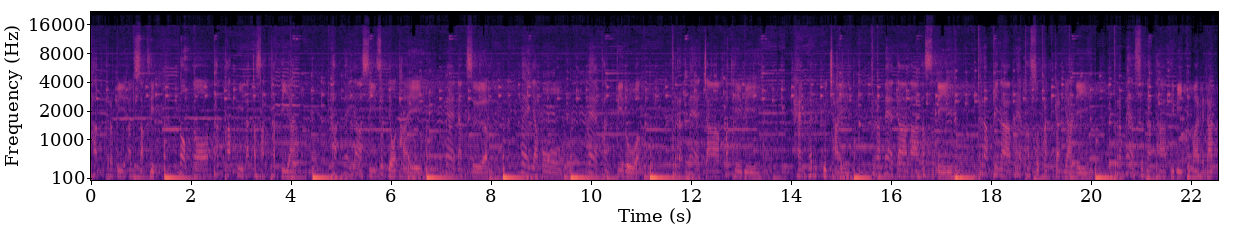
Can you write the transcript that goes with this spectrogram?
พระกระบีอันศักดิ์สิทธิ์นอบน้อมทั้งพระวีรกษัตริย์ทัตติยาพระแม่ย่าศรีสุโยไทย แม่นางเสือ แม่ยาโม แม่พันปีหลวง พระแม่จามเทวี แห่งฮริกุชัย พระแม่ดาราลัศมี พระพินาแม่พัสุพันกัญญาณี พระแม่สุนันทาทีวีกุมารรัตน์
